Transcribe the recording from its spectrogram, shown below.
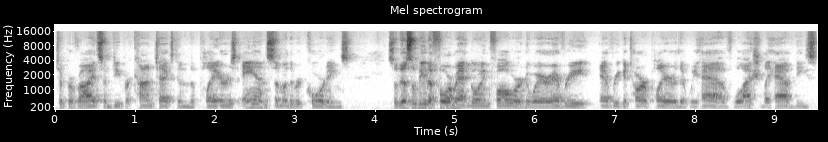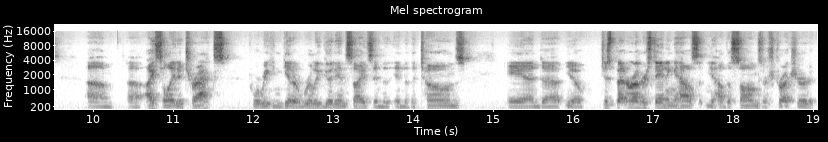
to provide some deeper context into the players and some of the recordings. So this will be the format going forward, where every every guitar player that we have will actually have these um, uh, isolated tracks where we can get a really good insights into into the tones and uh, you know just better understanding how you know, how the songs are structured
